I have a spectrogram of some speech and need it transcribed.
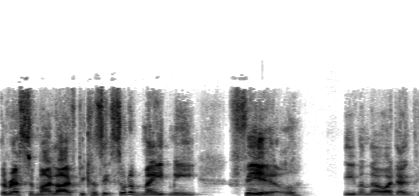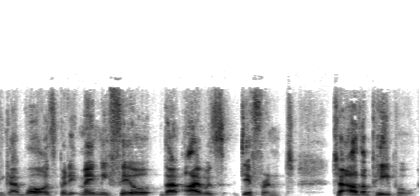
the rest of my life because it sort of made me feel, even though I don't think I was, but it made me feel that I was different to other people.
